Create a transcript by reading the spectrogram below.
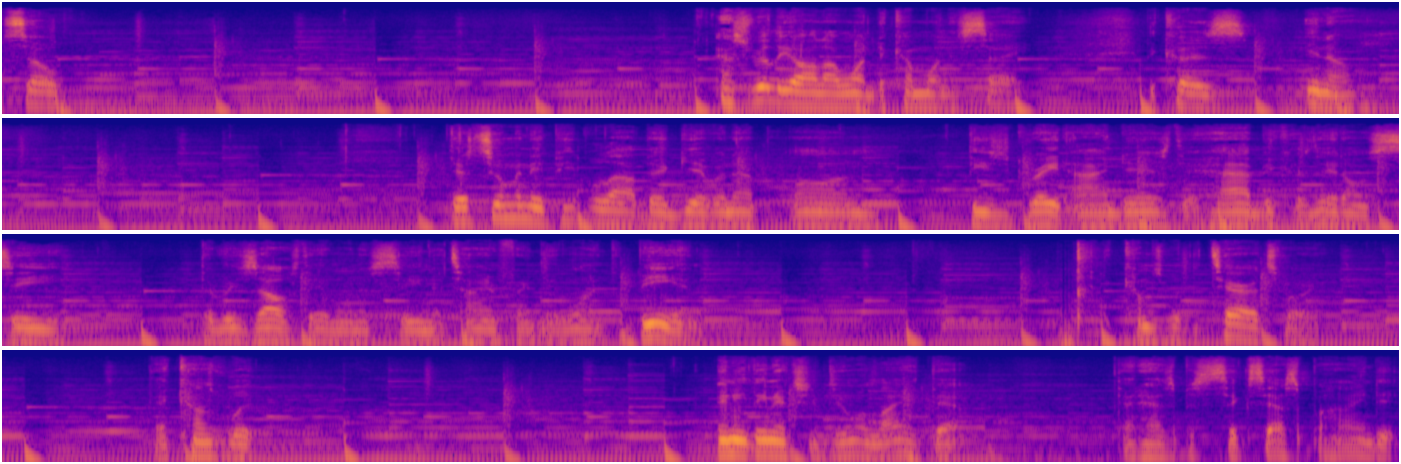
So that's really all I wanted to come on to say because, you know, there's too many people out there giving up on these great ideas they have because they don't see the results they want to see in the time frame they want it to be in It comes with the territory, that comes with anything that you do in life that that has success behind it.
